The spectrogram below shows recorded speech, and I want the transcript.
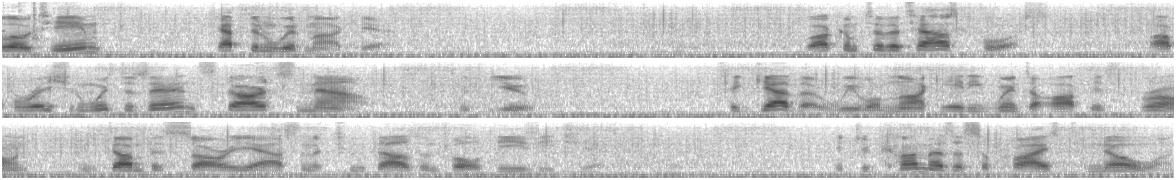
Hello, team. Captain Widmark here. Welcome to the task force. Operation Winter's End starts now, with you. Together, we will knock Eddie Winter off his throne and dump his sorry ass in a 2,000 volt easy chair. It should come as a surprise to no one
